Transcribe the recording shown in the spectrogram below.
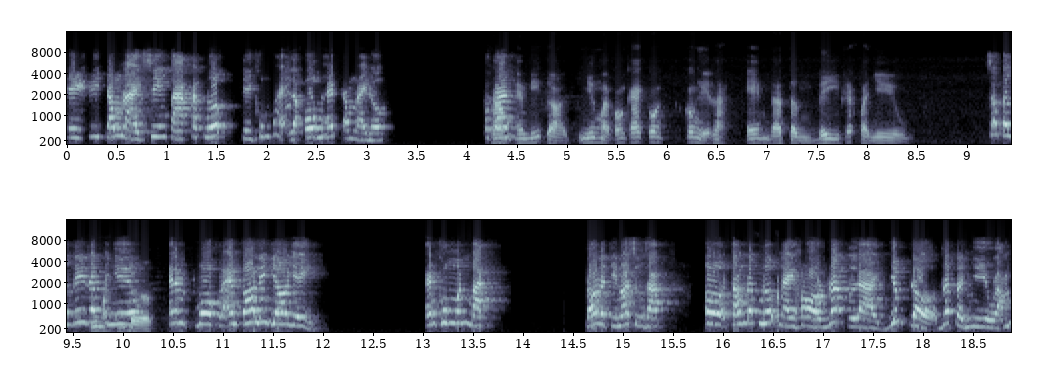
chị đi chống lại xuyên tạc đất nước chị không phải là ôm hết trong này được. Okay. không em biết rồi. Nhưng mà con cái có có nghĩa là em đã từng đi rất là nhiều. Sao từng đi rất là nhiều? em một là em có lý do gì? Em không minh bạch. Đó là chị nói sự thật. Ở trong đất nước này họ rất là giúp đỡ rất là nhiều lắm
